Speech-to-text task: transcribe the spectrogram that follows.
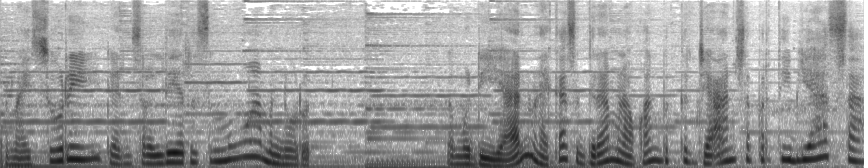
Permaisuri, dan Selir semua menurut. Kemudian mereka segera melakukan pekerjaan seperti biasa.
